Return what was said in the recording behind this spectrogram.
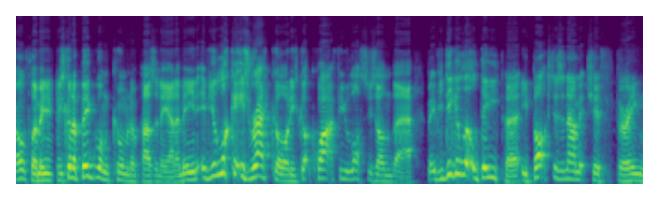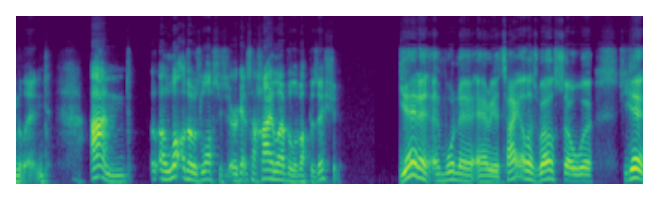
Hopefully, I mean he's got a big one coming up, hasn't he? And I mean, if you look at his record, he's got quite a few losses on there. But if you dig a little deeper, he boxed as an amateur for England, and a lot of those losses are against a high level of opposition. Yeah, and won an area title as well. So, uh, yeah,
